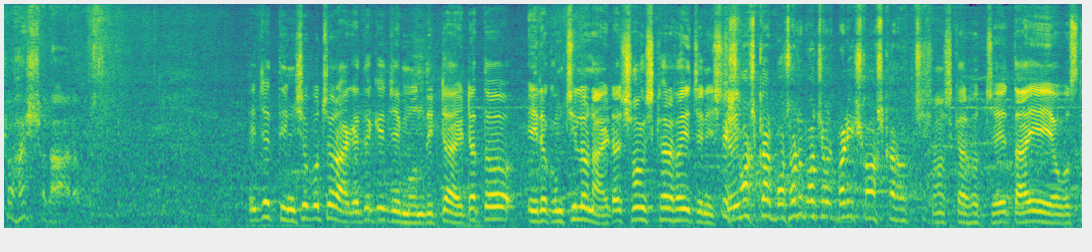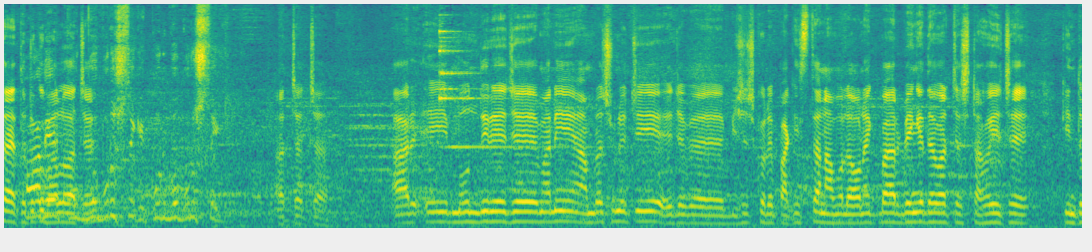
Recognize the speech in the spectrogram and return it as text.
সহস্রদার অবস্থিত। এই যে তিনশো বছর আগে থেকে যে মন্দিরটা এটা তো এরকম ছিল না এটা সংস্কার হয়েছে নিশ্চয়ই? সংস্কার বছর বছর বাড়ি সংস্কার হচ্ছে। সংস্কার হচ্ছে তাই এই অবস্থা এতটুকু ভালো আছে? পূর্বপুরুষ থেকে পূর্বপুরুষ থেকে। আচ্ছা আচ্ছা। আর এই মন্দিরে যে মানে আমরা শুনেছি যে বিশেষ করে পাকিস্তান আমলে অনেকবার ভেঙে দেওয়ার চেষ্টা হয়েছে কিন্তু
